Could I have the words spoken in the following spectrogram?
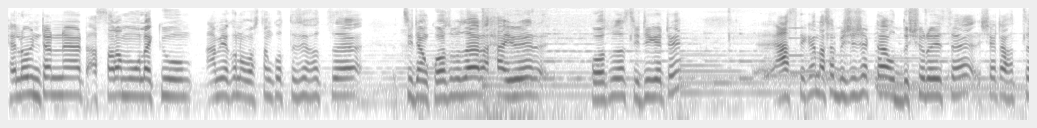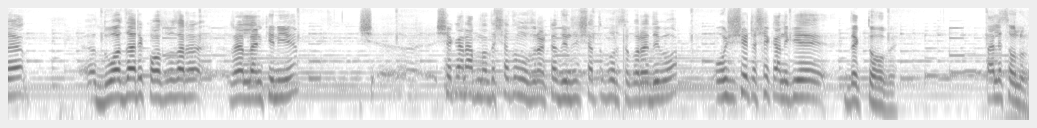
হ্যালো ইন্টারনেট আসসালামু আলাইকুম আমি এখন অবস্থান করতেছি হচ্ছে চিটাং কক্সবাজার হাইওয়ের কক্সবাজার সিটি গেটে আজকে এখানে আসার বিশেষ একটা উদ্দেশ্য রয়েছে, সেটা হচ্ছে দু হাজারই কক্সবাজার রেল লাইনকে নিয়ে। সেখানে আপনাদের সাথে নতুন একটা জিনিসের সাথে পরিচয় করে দেব। অবশ্যই সেটা সেখানে গিয়ে দেখতে হবে। তাহলে চলুন।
